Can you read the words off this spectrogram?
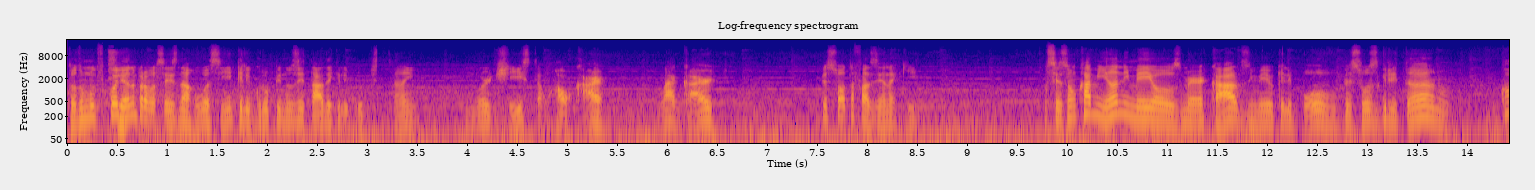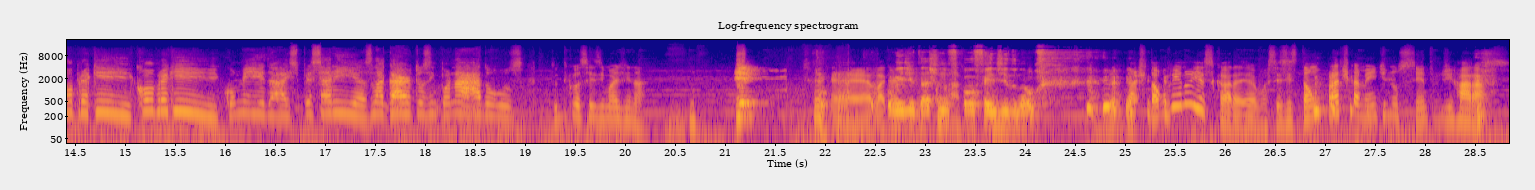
Todo mundo ficou olhando para vocês na rua assim, aquele grupo inusitado, aquele grupo estranho. Um nortista, um Halkar, um lagarto. O que o pessoal tá fazendo aqui? Vocês vão caminhando em meio aos mercados, em meio àquele povo, pessoas gritando: Compre aqui, compre aqui, comida, especiarias, lagartos empanados, tudo que vocês imaginar. É, o Elidash não ficou ofendido, não? O Elidash tá ouvindo isso, cara. É, vocês estão praticamente no centro de Haras.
